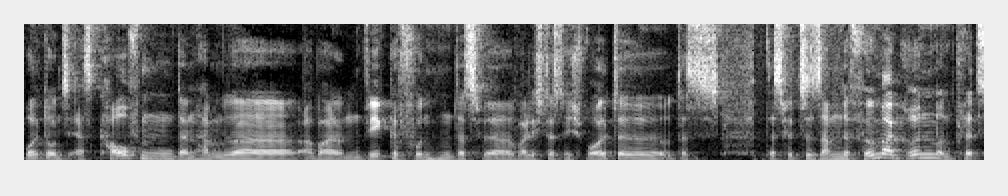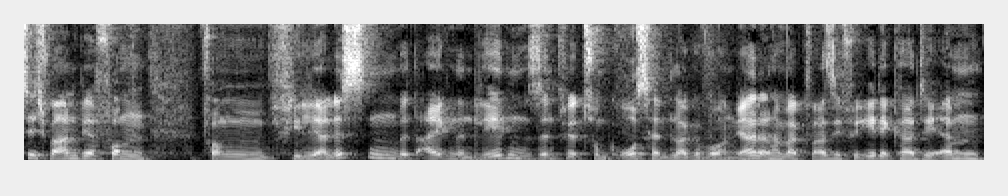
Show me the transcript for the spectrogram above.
wollte uns erst kaufen, dann haben wir aber einen Weg gefunden, dass wir, weil ich das nicht wollte, dass, dass wir zusammen eine Firma gründen und plötzlich waren wir vom, vom Filialisten mit eigenen Läden, sind wir zum Großhändler geworden. Ja, dann haben wir quasi für Edeka, DM,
